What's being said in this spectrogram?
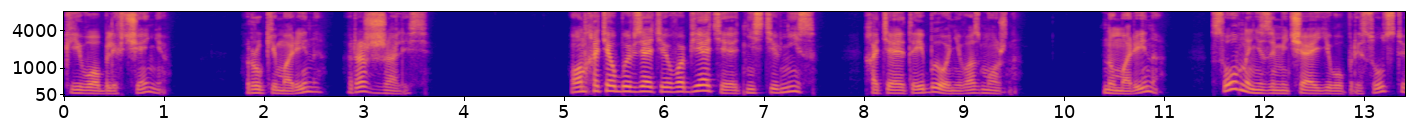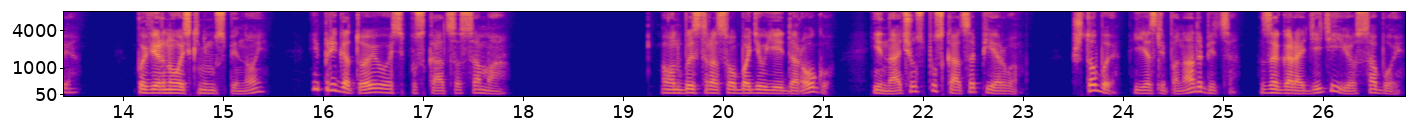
к его облегчению, Руки Марины разжались. Он хотел бы взять ее в объятия и отнести вниз, хотя это и было невозможно. Но Марина, словно не замечая его присутствия, повернулась к нему спиной и приготовилась спускаться сама. Он быстро освободил ей дорогу и начал спускаться первым, чтобы, если понадобится, загородить ее собой.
